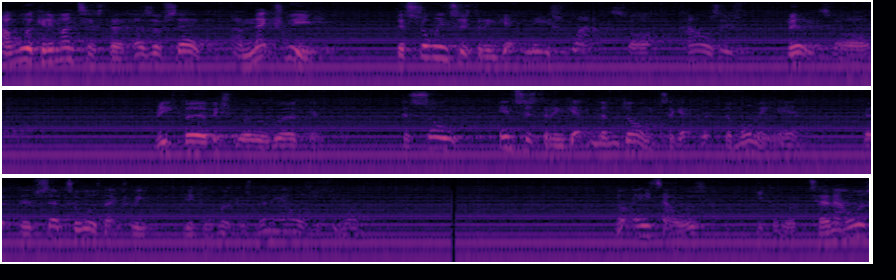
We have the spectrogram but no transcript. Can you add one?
I'm working in Manchester, as I've said, and next week they're so interested in getting these flats or built or refurbished where we're working. They're so interested in getting them done to get the, the money in that they've said to us next week, you can work as many hours as you want. Not eight hours, you can work 10 hours,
